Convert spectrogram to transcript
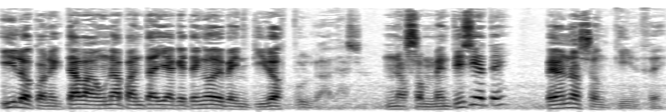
y lo conectaba a una pantalla que tengo de 22 pulgadas. No son 27, pero no son 15.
